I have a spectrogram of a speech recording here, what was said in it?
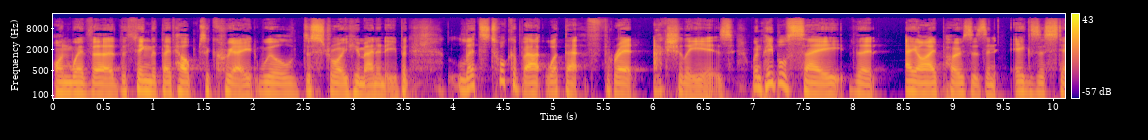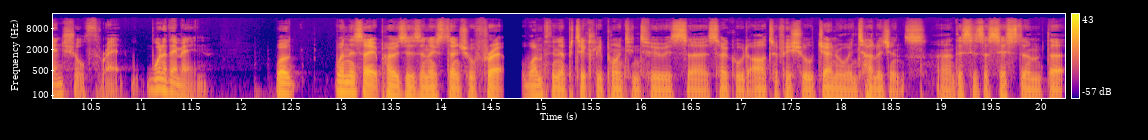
on whether the thing that they've helped to create will destroy humanity. But let's talk about what that threat actually is. When people say that AI poses an existential threat, what do they mean? Well, when they say it poses an existential threat, one thing they're particularly pointing to is uh, so called artificial general intelligence. Uh, this is a system that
